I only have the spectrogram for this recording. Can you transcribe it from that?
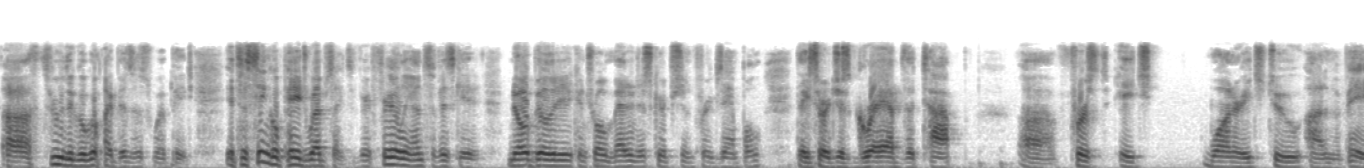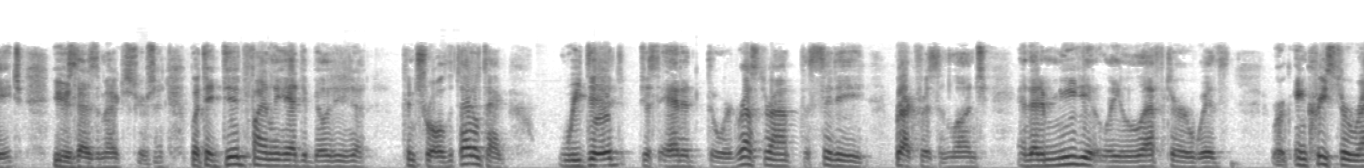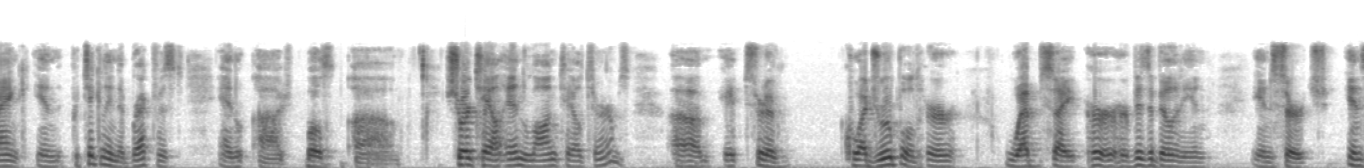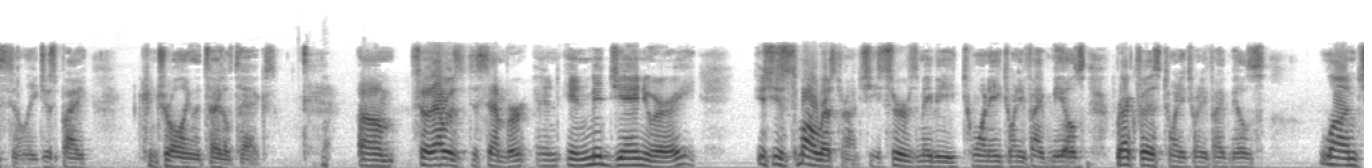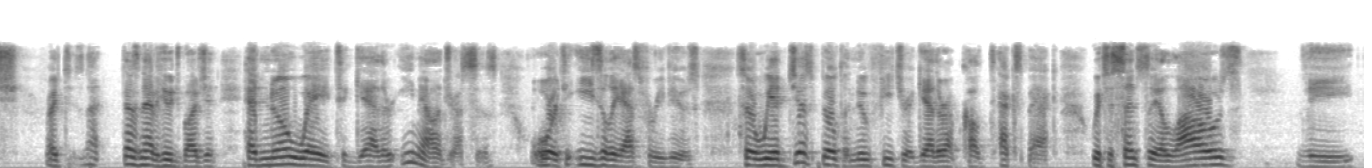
uh, through the Google My Business webpage. It's a single page website. It's very, fairly unsophisticated. No ability to control meta description, for example. They sort of just grab the top uh, first H one or H2 on the page, use that as a meta description. But they did finally add the ability to control the title tag, we did just added the word restaurant, the city, breakfast, and lunch, and that immediately left her with or increased her rank in particularly in the breakfast and uh, both uh, short tail and long tail terms. Um, it sort of quadrupled her website, her her visibility in in search instantly just by controlling the title tags. Um, so that was December, and in mid January, she's a small restaurant. She serves maybe 20, 25 meals breakfast, 20, 25 meals lunch, right? Not, doesn't have a huge budget, had no way to gather email addresses or to easily ask for reviews. So we had just built a new feature at GatherUp called TextBack, which essentially allows the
